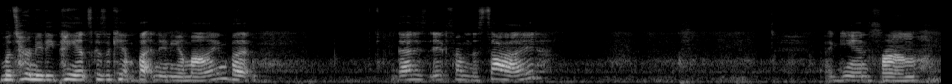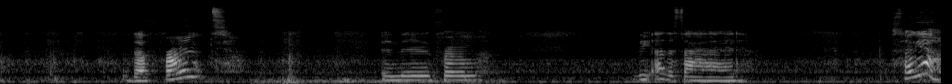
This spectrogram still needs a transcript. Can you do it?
maternity pants because I can't button any of mine. But that is it from the side. Again, from the front. And then from the other side. So yeah.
